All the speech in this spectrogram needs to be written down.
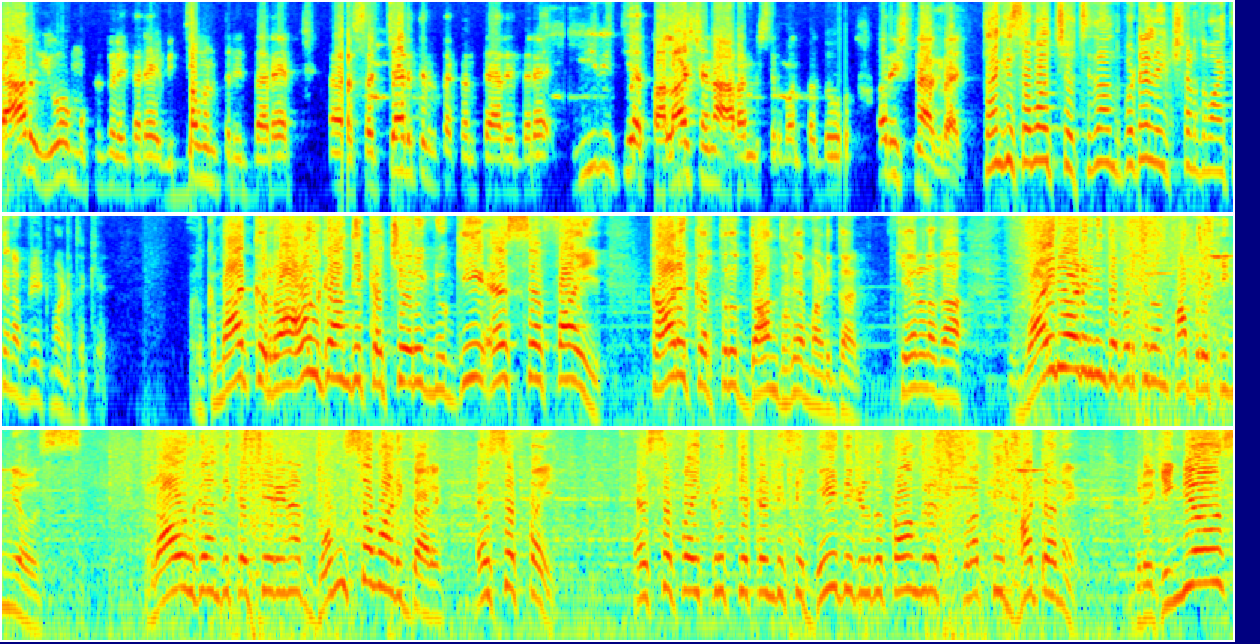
ಯಾರು ಯುವ ಮುಖಗಳಿದ್ದಾರೆ ವಿದ್ಯಾವಂತರಿದ್ದಾರೆ ಸಚ್ಚಾರಿತರಿರ್ತಕ್ಕಂಥ ಯಾರಿದ್ದಾರೆ ಈ ರೀತಿಯ ತಲಾಶನ ಆರಂಭಿಸಿರುವಂತದ್ದು Harish Nagaraj. Thank you so much Chidananda Patel. ಈ ಕ್ಷಣದ ಮಾಹಿತಿಯನ್ನು ಅಪ್ಡೇಟ್ ಮಾಡೋದಕ್ಕೆ ವೆಲ್ಕಮ್ ಬ್ಯಾಕ್ ರಾಹುಲ್ ಗಾಂಧಿ ಕಚೇರಿಗೆ ನುಗ್ಗಿ ಎಸ್ ಎಫ್ ಐ ಕಾರ್ಯಕರ್ತರು ದಾಂಧಲೆ ಮಾಡಿದ್ದಾರೆ. ಕೇರಳದ ವಯನಾಡಿನಿಂದ ಬರ್ತಿರುವಂತಹ ಬ್ರೇಕಿಂಗ್ ನ್ಯೂಸ್ ರಾಹುಲ್ ಗಾಂಧಿ ಕಚೇರಿನ ಧ್ವಂಸ ಮಾಡಿದ್ದಾರೆ S F I S F I ಕೃತ್ಯ ಖಂಡಿಸಿ ಬೀದಿಗಿಳಿದು ಕಾಂಗ್ರೆಸ್ ಪ್ರತಿಭಟನೆ. ಬ್ರೇಕಿಂಗ್ ನ್ಯೂಸ್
